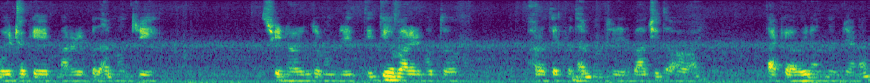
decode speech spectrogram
বৈঠকে মাননীয় প্রধানমন্ত্রী শ্রী নরেন্দ্র মোদী তৃতীয়বারের মতো ভারতের প্রধানমন্ত্রী নির্বাচিত হওয়ায় তাকে অভিনন্দন জানান।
